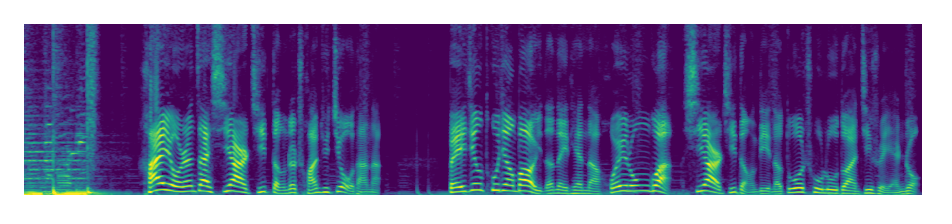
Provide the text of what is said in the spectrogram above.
还有人在西二旗等着船去救他呢。北京突降暴雨的那天呢，回龙观、西二旗等地呢多处路段积水严重，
